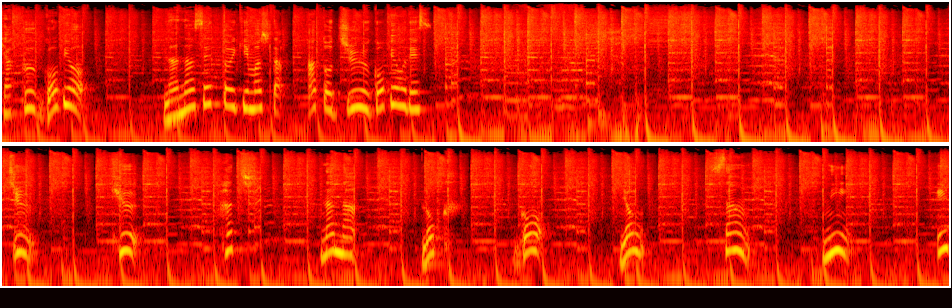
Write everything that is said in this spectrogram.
105秒。7セットいきました。あと15秒です。10 9 8 7 6 5 4 3 2 1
